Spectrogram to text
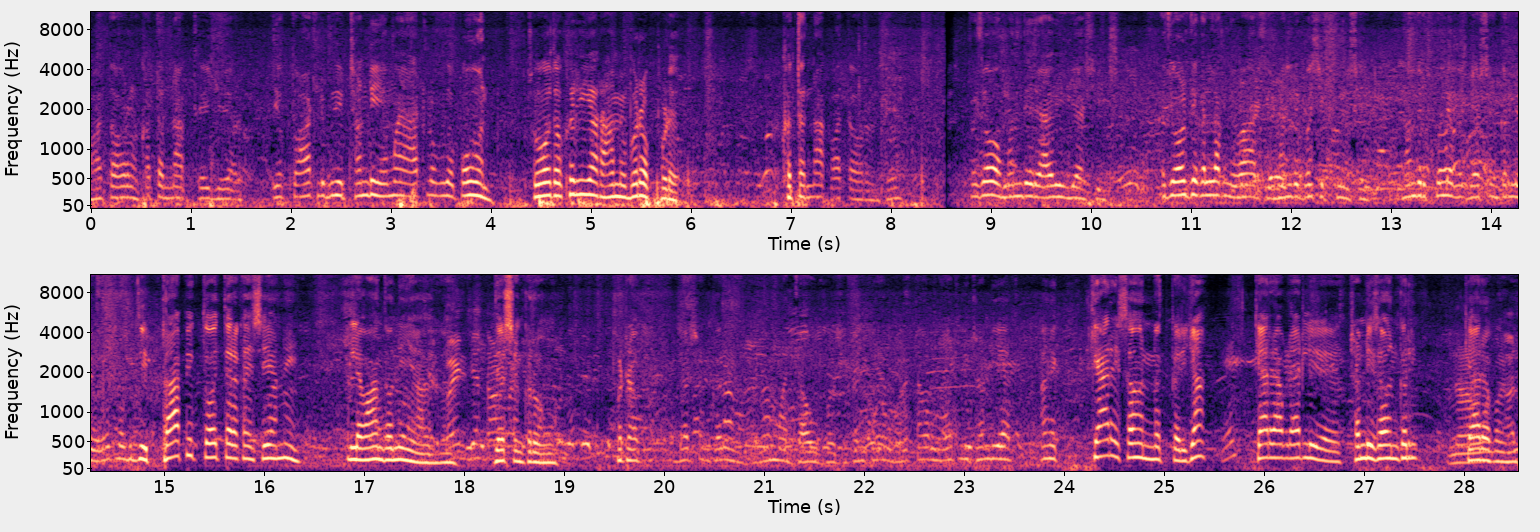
વાતાવરણ ખતરનાક થઈ ગયું યાર. એક તો આટલી બધી ઠંડી એમાં આટલો બધો પવન. જોવો તો ખરી યાર, સામે બરફ પડે. ખતરનાક વાતાવરણ છે. તો જો, મંદિરે આવી ગયા છીએ. હજી અડધી કલાકની વાર છે. મંદિર પછી ખુલશે મંદિર ખુલે પછી દર્શન કરી લેવું. એટલે બધી ટ્રાફિક તો અત્યારે કાંઈ છે નહીં. એટલે વાંધો નહીં આવે. દર્શન કરવામાં ફટાફટ દર્શન કરીને રૂમમાં જવું પડશે. કેમ કે વાતાવરણ એટલી ઠંડી અમે ક્યારે સહન નથી કરી, ક્યાં? ક્યારે આપણે આટલી ઠંડી સહન કરી? ક્યારે પણ.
